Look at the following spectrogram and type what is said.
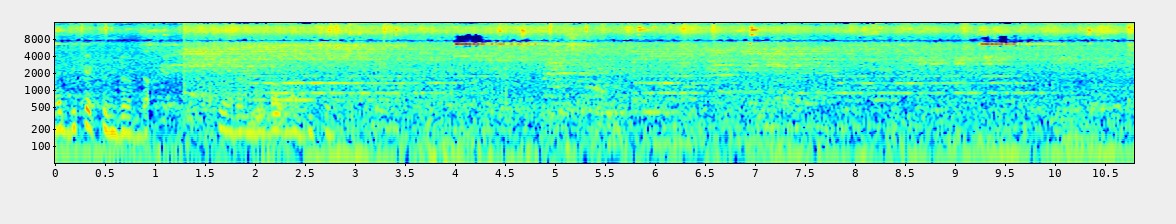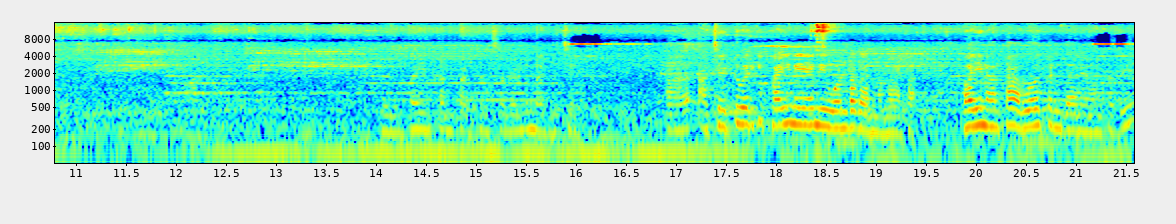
మధ్య చెట్టుని చూద్దాం. చూడండి ఇది మధ్య చెట్టు. పైన కనపడుతుంది చూడండి మధ్య చెట్టు. ఆ- చెట్టు వరకు పైన ఏమి ఉండదు అన్నమాట. పైన అంతా ఓపెన్గానే ఉంటుంది.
